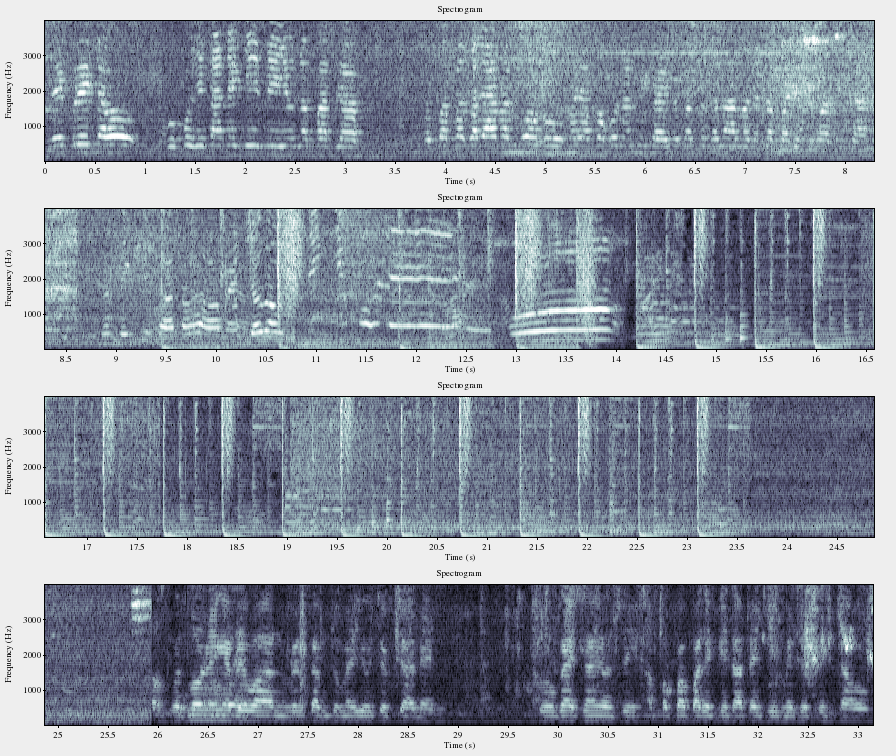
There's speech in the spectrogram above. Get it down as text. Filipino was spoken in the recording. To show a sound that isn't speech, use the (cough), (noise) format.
Libre na ho. Ako po si Tatay Jimmy yung nagpa-vlog. Nagpapasalamat po ako. Kaya po ako namigay. Nagpapasalamat at nabalik ko ating channel. So, thank you sa tawa. Shout out. Thank you po ulit. Oh! Good morning everyone. Welcome to my YouTube channel. So guys, ngayon si ang pagpapalig ni Tatay Jimmy Libreng Tao.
